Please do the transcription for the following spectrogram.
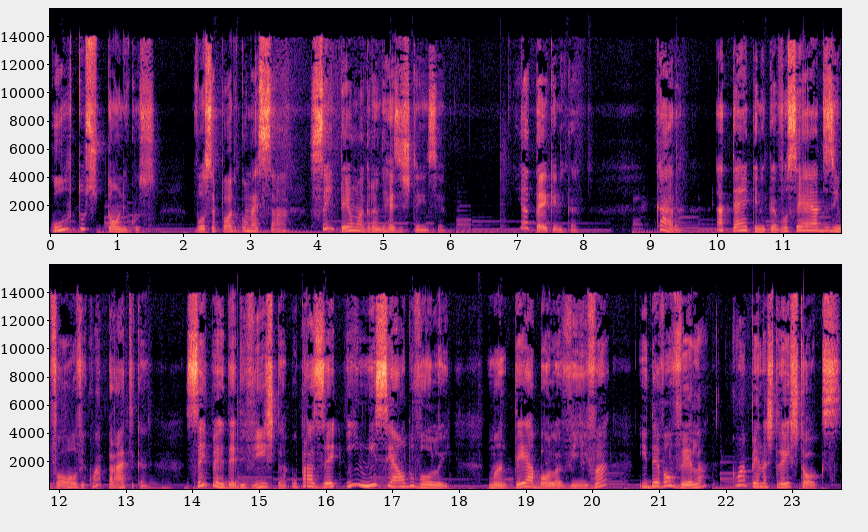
curtos tônicos. Você pode começar sem ter uma grande resistência. E a técnica? Cara, a técnica você a desenvolve com a prática, sem perder de vista o prazer inicial do vôlei, manter a bola viva e devolvê-la com apenas três toques.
